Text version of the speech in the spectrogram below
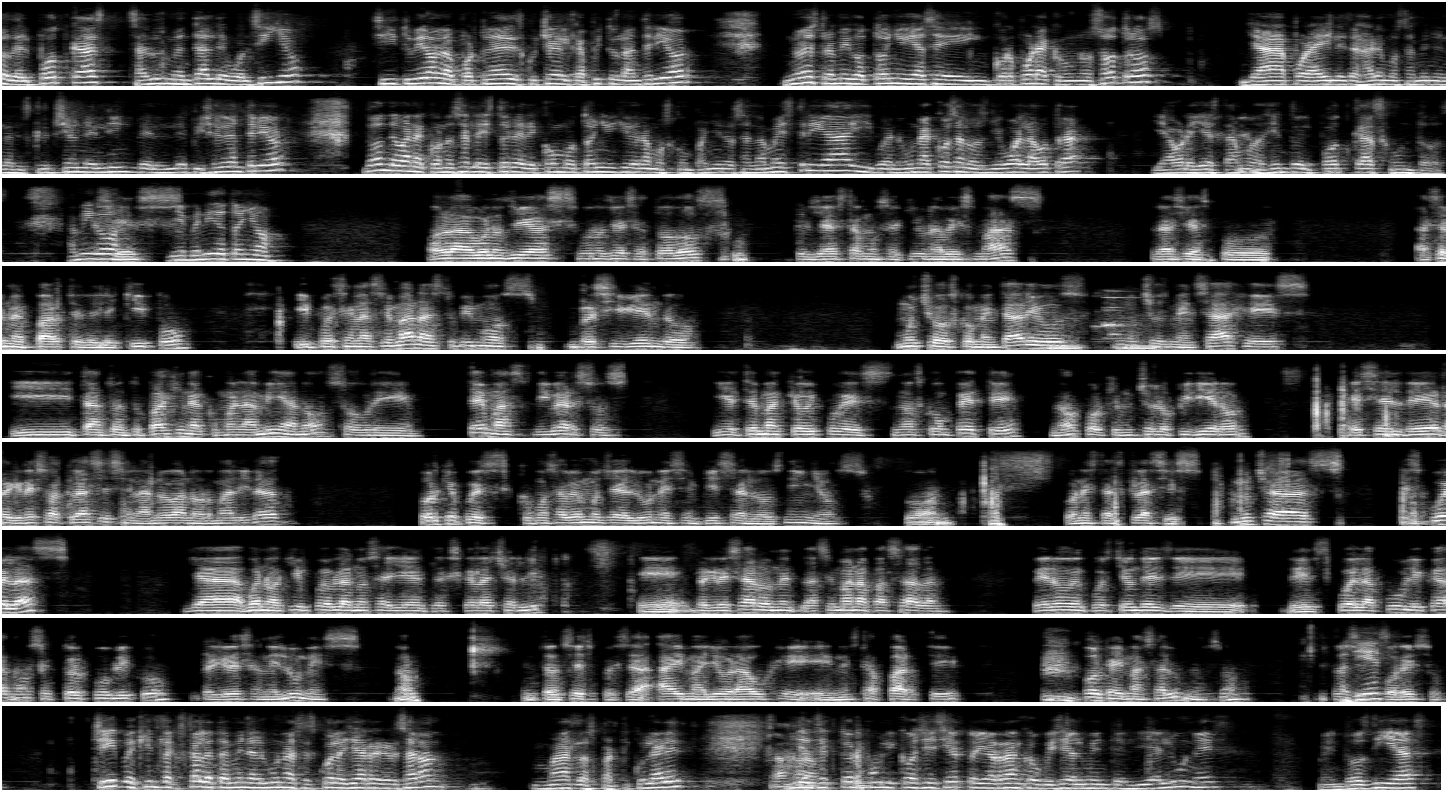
005 del podcast Salud Mental de Bolsillo. Si tuvieron la oportunidad de escuchar el capítulo anterior, nuestro amigo Toño ya se incorpora con nosotros. Ya por ahí les dejaremos también en la descripción el link del episodio anterior, donde van a conocer la historia de cómo Toño y yo éramos compañeros en la maestría y bueno, una cosa nos llevó a la otra y ahora ya estamos haciendo el podcast juntos. Amigo, bienvenido Toño. Hola, buenos días, buenos días a todos. Pues ya estamos aquí una vez más. Gracias por hacerme parte del equipo. Y pues en la semana estuvimos recibiendo muchos comentarios, muchos mensajes, y tanto en tu página como en la mía, ¿no? Sobre temas diversos. Y el tema que hoy pues nos compete, ¿no? Porque muchos lo pidieron, es el de regreso a clases en la nueva normalidad. Porque pues como sabemos ya el lunes empiezan los niños con, con estas clases. Muchas escuelas, ya, bueno, aquí en Puebla, no sé, allá en Tlaxcala, Charlie, eh, regresaron la semana pasada pero en cuestión desde de escuela pública, ¿no? Sector público, regresan el lunes, ¿no? Entonces, pues hay mayor auge en esta parte porque hay más alumnos, ¿no? Así es. Por eso. Sí, aquí en Tlaxcala también algunas escuelas ya regresaron, más las particulares. Y el sector público, sí es cierto, ya arranca oficialmente el día lunes, en dos días.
